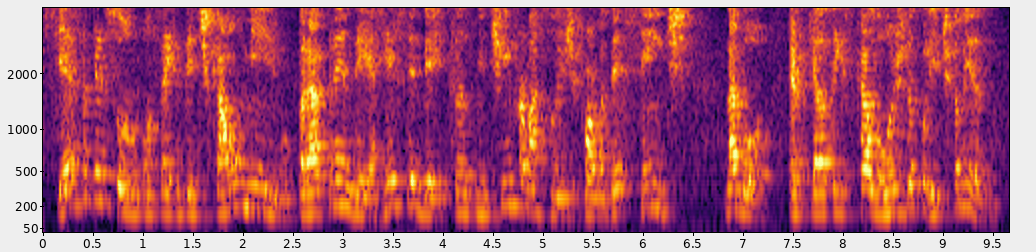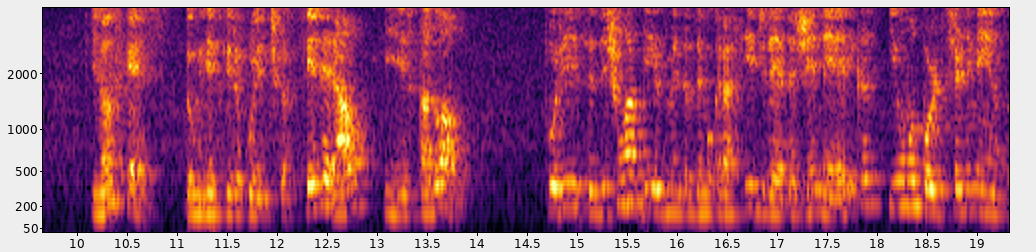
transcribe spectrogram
Se essa pessoa não consegue dedicar um mínimo para aprender a receber e transmitir informações de forma decente, na boa, é porque ela tem que ficar longe da política mesmo. E não esquece, eu me refiro à política federal e estadual. Por isso, existe um abismo entre a democracia direta genérica e uma por discernimento,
